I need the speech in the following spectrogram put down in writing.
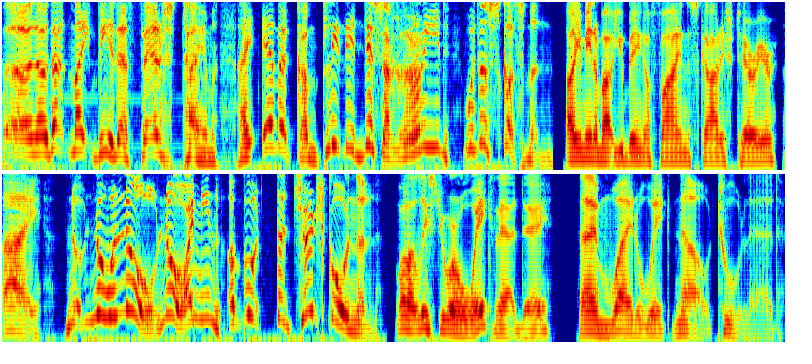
Uh, now that might be the first time I ever completely disagreed with a Scotsman. Oh, you mean about you being a fine Scottish terrier? Aye. No, no, no, no, I mean about the church going then. Well, at least you were awake that day. I'm wide awake now, too, lad.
